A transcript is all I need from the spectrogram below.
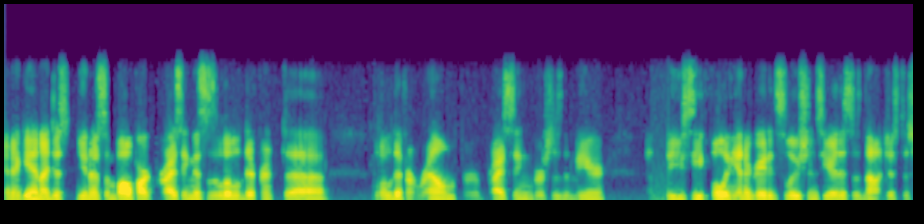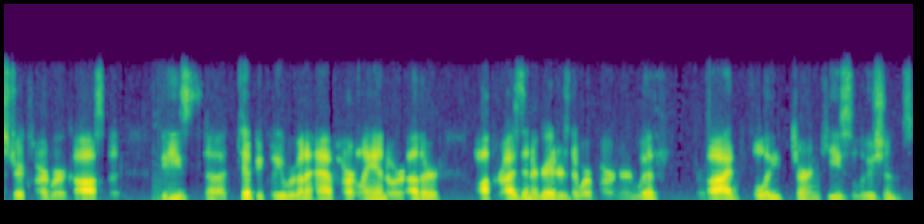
And again, I just you know some ballpark pricing. This is a little different, uh, little different realm for pricing versus the MiR. Do you see fully integrated solutions here? This is not just a strict hardware cost, but these uh, typically we're going to have Heartland or other authorized integrators that we're partnered with provide fully turnkey solutions.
